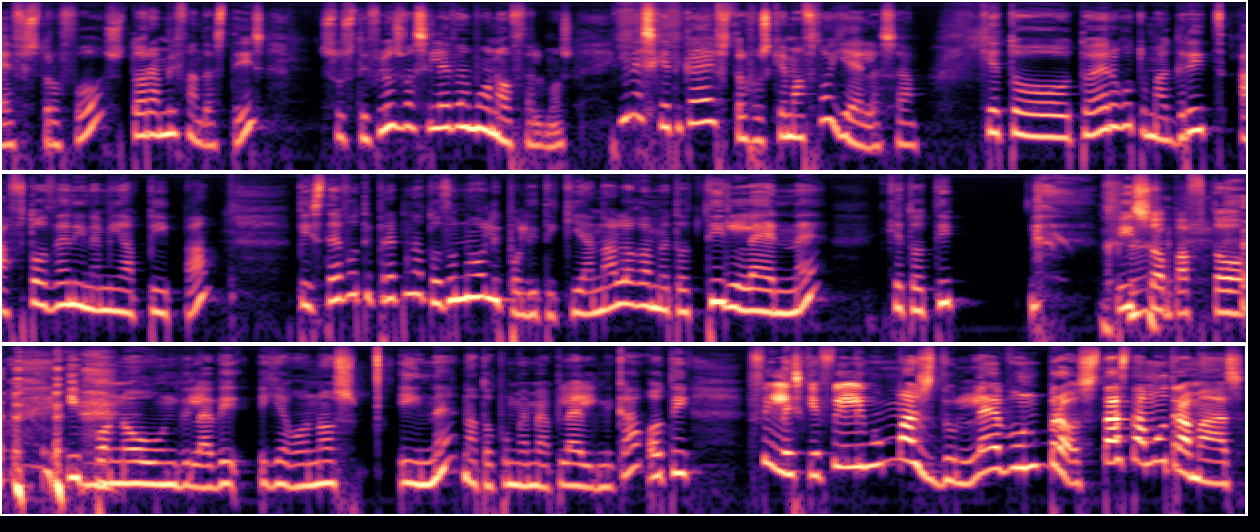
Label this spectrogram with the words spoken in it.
εύστροφος. Τώρα μη φανταστείς. Στους τυφλούς βασιλεύει ο μονόφθαλμος. Είναι σχετικά εύστροφος και με αυτό γέλασα. Και το, το έργο του Μαγκρίτ αυτό δεν είναι μία πίπα πιστεύω ότι πρέπει να το δουν όλοι οι πολιτικοί, ανάλογα με το τι λένε και το τι πίσω από αυτό υπονοούν. Δηλαδή, γεγονός είναι, να το πούμε με απλά ελληνικά, ότι φίλες και φίλοι μου μας δουλεύουν μπροστά στα μούτρα μας. Α,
